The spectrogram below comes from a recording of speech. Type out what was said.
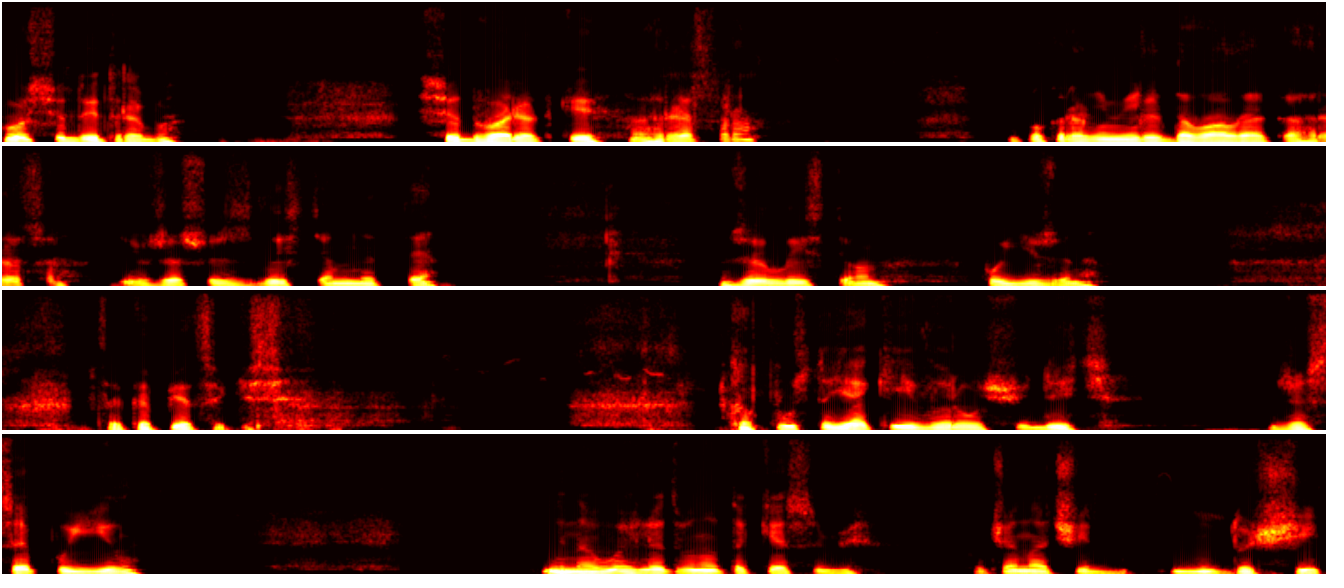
Ось сюди треба. Ще два рядки агресора. По крайній мірі давали як агресор. І вже щось з листям не те. Вже листя он поїжене. Це капець якийсь. Капуста, як її вирощують, дивіться. Вже все поїли. І на вигляд воно таке собі. Хоча наче дощі,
